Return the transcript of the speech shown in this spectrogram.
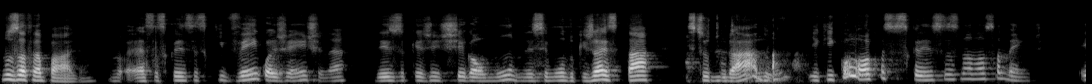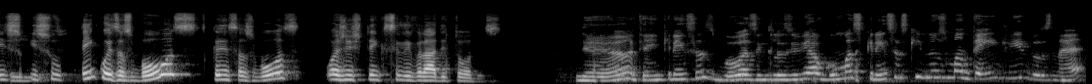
nos atrapalham. Essas crenças que vêm com a gente, né? desde que a gente chega ao mundo, nesse mundo que já está estruturado, uhum. e que colocam essas crenças na nossa mente. Isso, isso. isso tem coisas boas, crenças boas, ou a gente tem que se livrar de todas? Não, tem crenças boas, inclusive algumas crenças que nos mantêm vivos, né?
